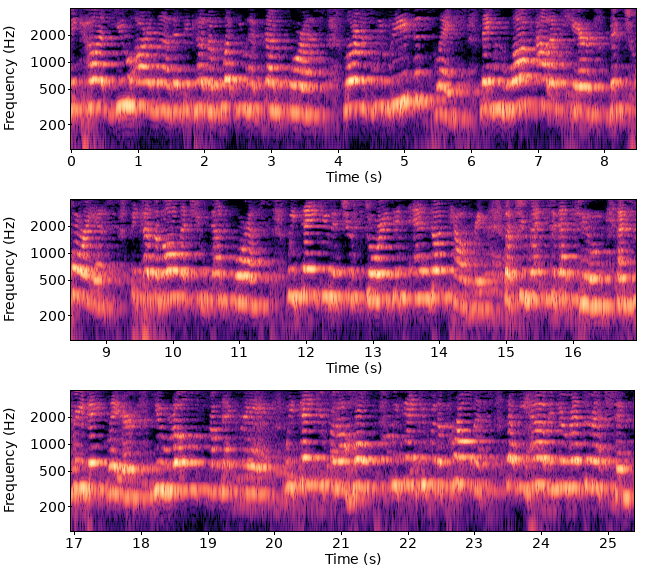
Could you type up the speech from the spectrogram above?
because you are loved and because of what you have done for us. Lord, as we leave this place, may we walk out of here victorious because of all that you've done for us. We thank you that your story didn't end on Calvary, but you went to that tomb and three days later you rose from that grave. We thank you for the hope. We thank you for the promise that we have in your resurrection.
